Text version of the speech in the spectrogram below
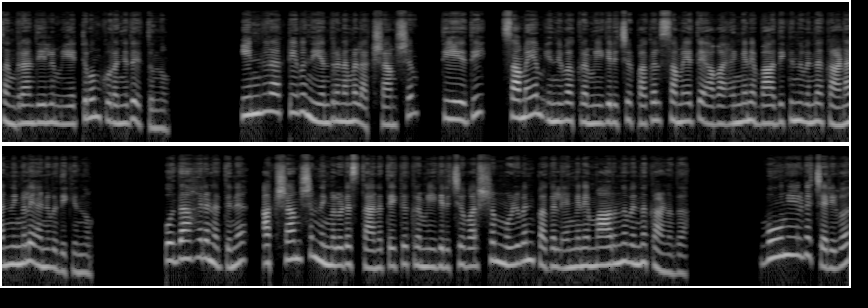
സംക്രാന്തിയിലും ഏറ്റവും കുറഞ്ഞത് എത്തുന്നു. ഇന്ററാക്റ്റീവ് നിയന്ത്രണങ്ങൾ അക്ഷാംശം തീയതി സമയം എന്നിവ ക്രമീകരിച്ച് പകൽ സമയത്തെ അവ എങ്ങനെ ബാധിക്കുന്നുവെന്ന് കാണാൻ നിങ്ങളെ അനുവദിക്കുന്നു. ഉദാഹരണത്തിന് അക്ഷാംശം നിങ്ങളുടെ സ്ഥാനത്തേക്ക് ക്രമീകരിച്ച് വർഷം മുഴുവൻ പകൽ എങ്ങനെ മാറുന്നുവെന്ന് കാണുക. ഭൂമിയുടെ ചരിവ്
